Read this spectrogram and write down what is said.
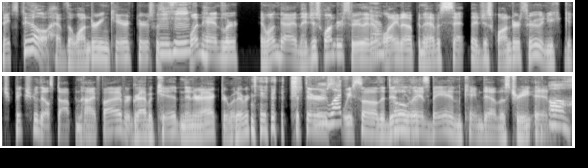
They still have the wandering characters with Mhm. one handler and one guy, and they just wander through. They don't line up and have a set. They just wander through, and you can get your picture. They'll stop and high five or grab a kid and interact or whatever. But there's, we, watched- saw the Oh, Disneyland that's- band came down the street, and Oh,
